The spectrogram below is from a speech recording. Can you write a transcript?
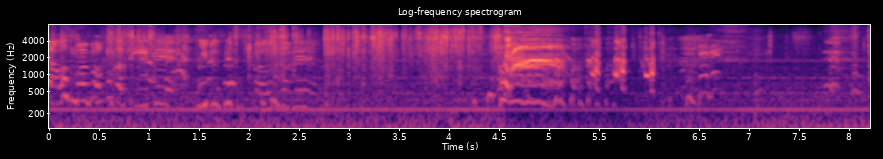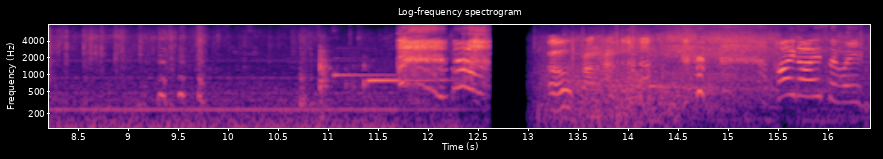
that was my I forgot to eat it. You just dispose of it. Oh, wrong hand. Hi guys, so we've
